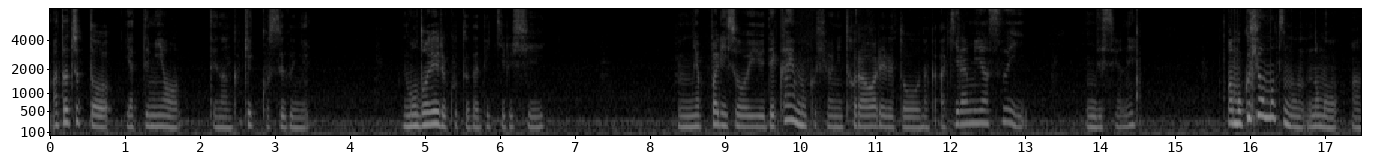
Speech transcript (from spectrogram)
またちょっとやってみようってなんか結構すぐに戻れることができるし、うん、やっぱりそういうでかい目標にとらわれるとなんか諦めやすいんですよね。まあ、目標を持つのもあの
